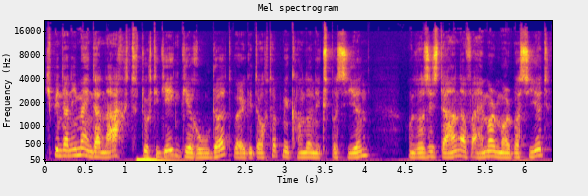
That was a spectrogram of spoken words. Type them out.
ich bin dann immer in der Nacht durch die Gegend gerudert, weil ich gedacht habe, mir kann da nichts passieren. Und was ist dann auf einmal mal passiert?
